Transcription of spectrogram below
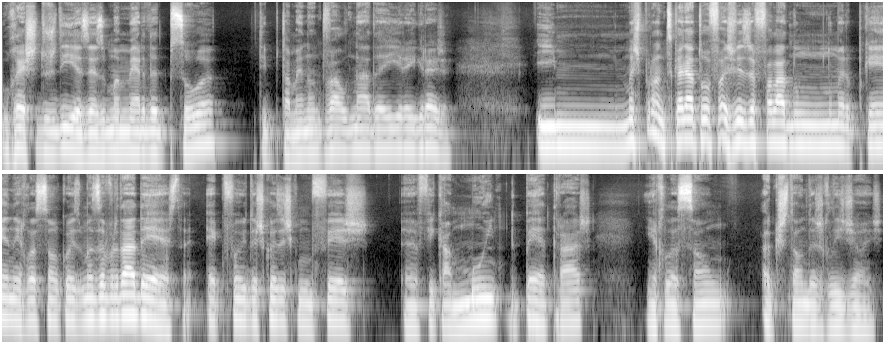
o resto dos dias és uma merda de pessoa, tipo, também não te vale nada ir à igreja. E, mas pronto, se calhar estou às vezes a falar de um número pequeno em relação a coisas, mas a verdade é esta: é que foi uma das coisas que me fez uh, ficar muito de pé atrás em relação à questão das religiões.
